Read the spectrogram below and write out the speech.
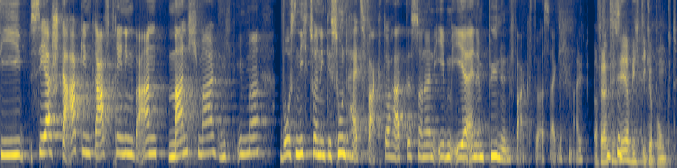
die sehr stark im Krafttraining waren, manchmal, nicht immer, wo es nicht so einen Gesundheitsfaktor hatte, sondern eben eher einen Bühnenfaktor, sage ich mal. Aber vielleicht ist ein sehr wichtiger Punkt,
